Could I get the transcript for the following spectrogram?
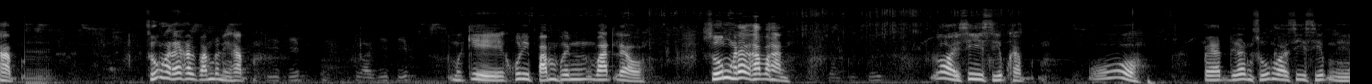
ครับ สูงเท่าไหรครับปั๊มตัวนี้ครับยี่สิบร้อยยี่สิบเมื่อกี้คุณที่ปั๊มเพิ่นวัดแล้ว สูงเท่าไหรครับว่าหันร้อยสี่สิบครับ โอ้แปดเดือนสูงร้อยสี่สิบนี่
